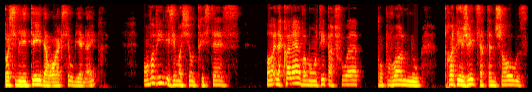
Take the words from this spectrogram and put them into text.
possibilité d'avoir accès au bien-être, on va vivre des émotions de tristesse. Oh, la colère va monter parfois pour pouvoir nous protéger de certaines choses.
